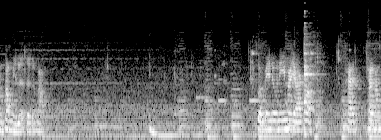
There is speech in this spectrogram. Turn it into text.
มันต้องมีเลอะเทอะกันบ้างอืมส่วนเมนูนี้มายาก็ใช้ใช้ทั้ง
